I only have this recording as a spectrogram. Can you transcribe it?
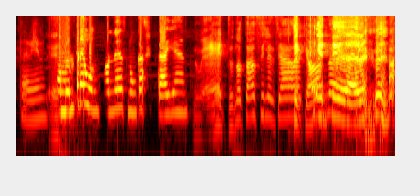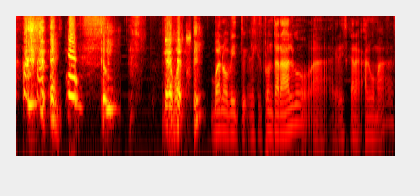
está bien. Eh, También preguntones, nunca se callan. eh, tú no estabas silenciada, ¿qué onda? Pero bueno, bueno, Vi, ¿tú ¿le quieres preguntar algo? ¿A Grace algo más?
